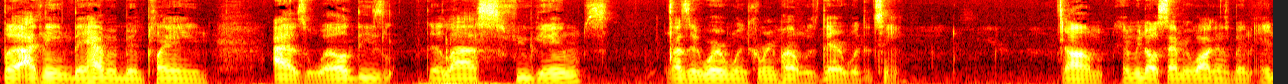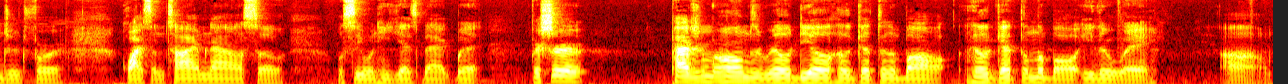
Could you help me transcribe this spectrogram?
But I think they haven't been playing as well these the last few games as they were when Kareem Hunt was there with the team. Um, and we know Sammy Watkins been injured for quite some time now, so we'll see when he gets back. But for sure, Patrick Mahomes, real deal. He'll get them the ball. He'll get them the ball either way. Um,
